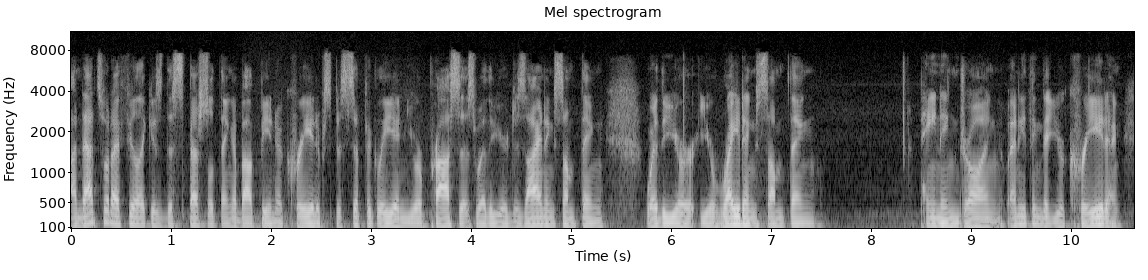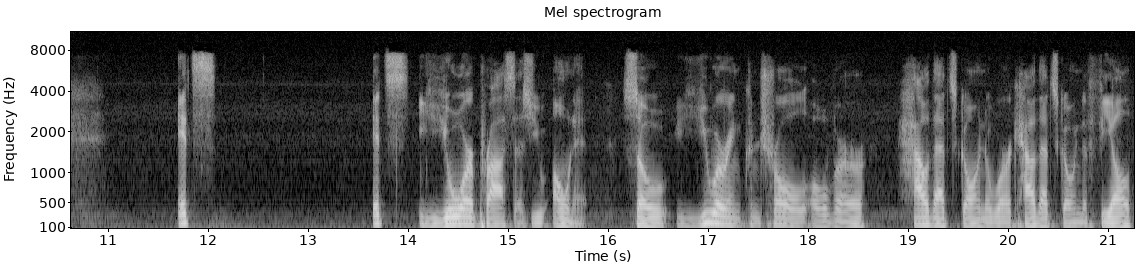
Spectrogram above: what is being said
and that's what i feel like is the special thing about being a creative specifically in your process whether you're designing something whether you're you're writing something painting drawing anything that you're creating it's it's your process. You own it. So you are in control over how that's going to work how that's going to feel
